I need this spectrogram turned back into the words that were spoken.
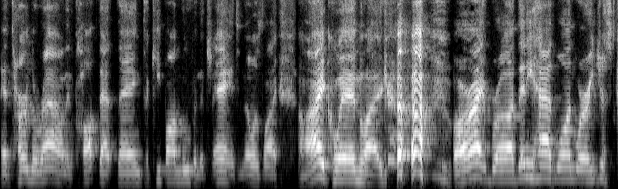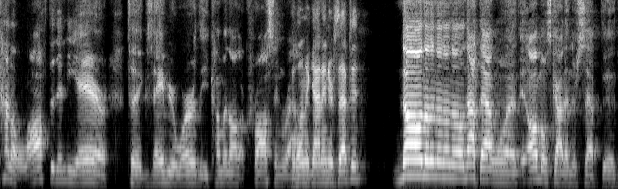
and turned around and caught that thing to keep on moving the chains. And it was like, all right, Quinn, like, all right, bro. Then he had one where he just kind of lofted in the air to Xavier Worthy coming on a crossing route. The one that got intercepted? No, no, no, no, no, no, not that one. It almost got intercepted.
